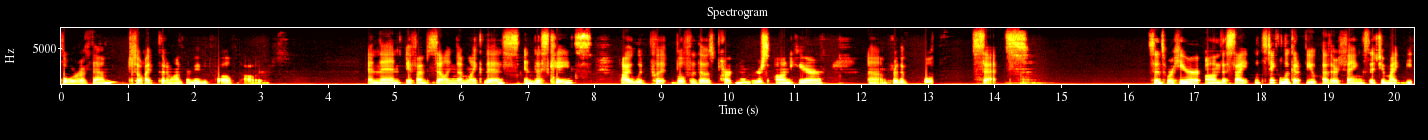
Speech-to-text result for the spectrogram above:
four of them, so I'd put them on for maybe $12. And then if I'm selling them like this, in this case, I would put both of those part numbers on here um, for the both sets. Since we're here on the site, let's take a look at a few other things that you might be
